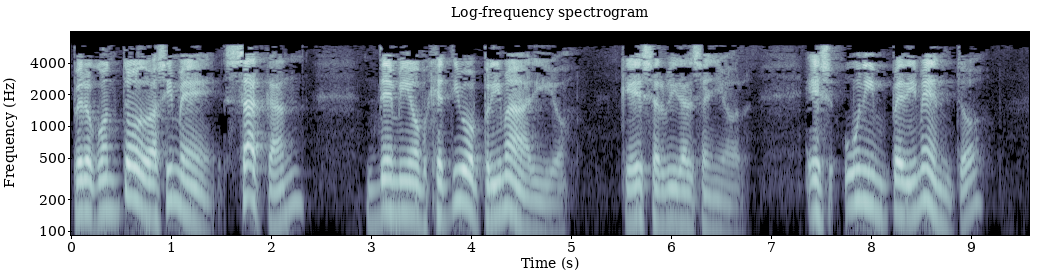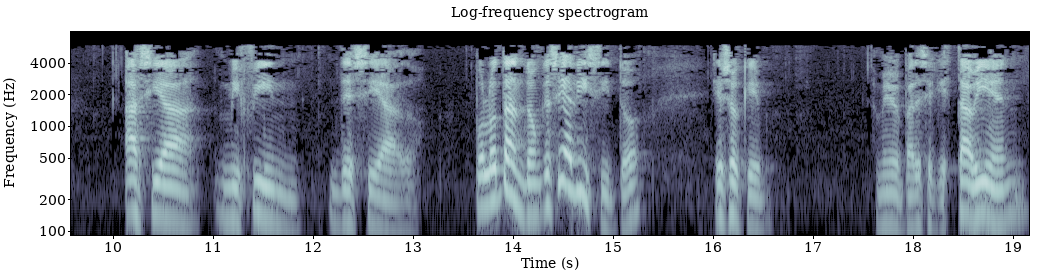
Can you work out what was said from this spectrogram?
Pero con todo, así me sacan de mi objetivo primario, que es servir al Señor. Es un impedimento hacia mi fin deseado. Por lo tanto, aunque sea lícito, eso que a mí me parece que está bien,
